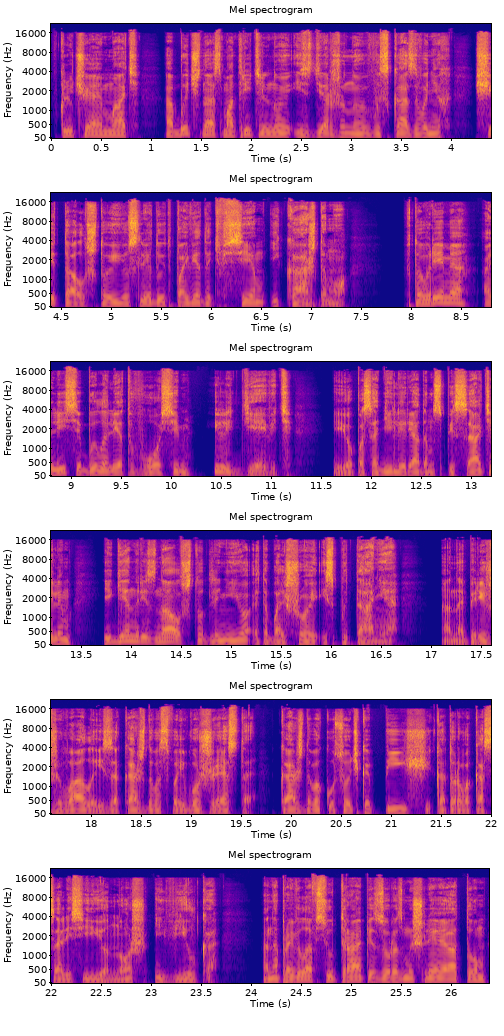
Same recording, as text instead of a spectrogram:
включая мать, обычно осмотрительную и сдержанную в высказываниях, считал, что ее следует поведать всем и каждому. В то время Алисе было лет восемь или девять. Ее посадили рядом с писателем, и Генри знал, что для нее это большое испытание. Она переживала из-за каждого своего жеста, каждого кусочка пищи, которого касались ее нож и вилка. Она провела всю трапезу, размышляя о том,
